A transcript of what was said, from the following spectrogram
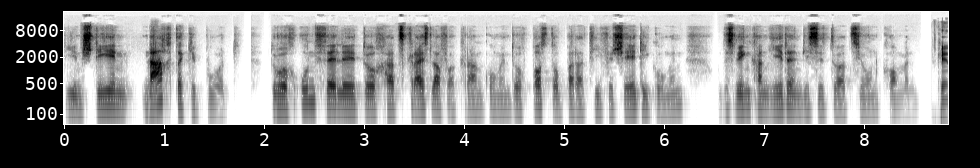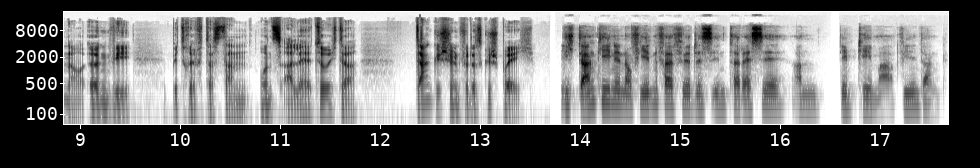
die entstehen nach der Geburt durch Unfälle, durch Herz-Kreislauf-Erkrankungen, durch postoperative Schädigungen. Und deswegen kann jeder in die Situation kommen. Genau, irgendwie betrifft das dann uns alle. Herr Thürichter, Dankeschön für das Gespräch. Ich danke Ihnen auf jeden Fall für das Interesse an dem Thema. Vielen Dank.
